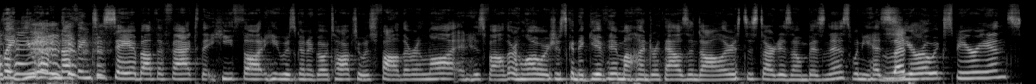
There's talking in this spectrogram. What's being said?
like you have nothing to say about the fact that he thought he was going to go talk to his father-in-law, and his father-in-law was just going to give him a hundred thousand dollars to start his own business when he has Let's, zero experience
